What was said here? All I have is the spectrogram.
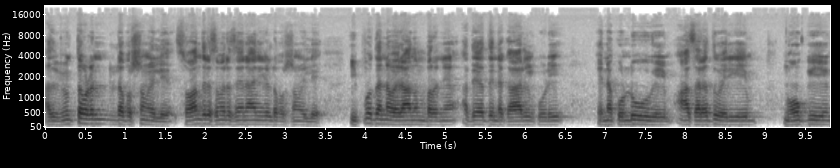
അത് വിമുക്തഭടന്റെ പ്രശ്നമല്ലേ സ്വാതന്ത്ര്യ സമര സേനാനികളുടെ പ്രശ്നമല്ലേ ഇപ്പോൾ തന്നെ വരാമെന്നും പറഞ്ഞ് അദ്ദേഹത്തിന്റെ കാറിൽ കൂടി എന്നെ കൊണ്ടുപോവുകയും ആ സ്ഥലത്ത് വരികയും നോക്കുകയും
